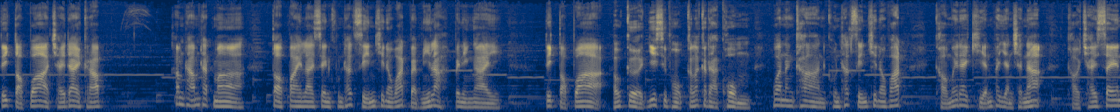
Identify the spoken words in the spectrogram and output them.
ติ๊กตอบว่าใช้ได้ครับคำถามถัดมา ต่อไปลายเซ็นคุณทักษิณชินวัตรแบบนี้ล่ะ เป็นยังไง ติ๊กตอบว่าเขาเกิด 26 กรกฎาคม วันอังคารคุณทักษิณชินวัตรเขาไม่ได้เขียนพยัญชนะ เขาใช้เส้น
